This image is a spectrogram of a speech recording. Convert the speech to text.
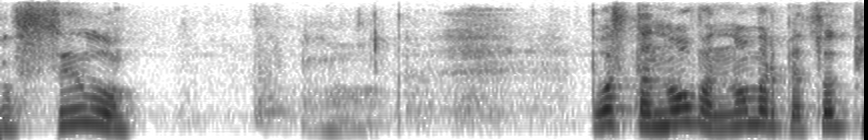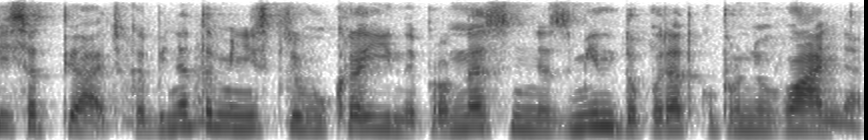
в силу постанова номер 555 Кабінету міністрів України про внесення змін до порядку бронювання.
